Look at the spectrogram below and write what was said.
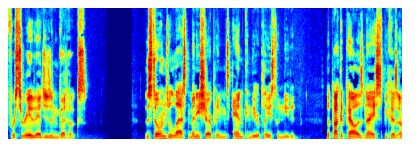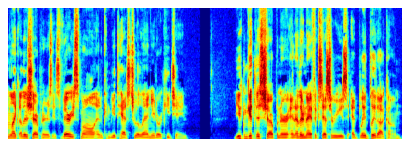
for serrated edges and gut hooks. The stones will last many sharpenings and can be replaced when needed. The Pocket Pal is nice because, unlike other sharpeners, it's very small and can be attached to a lanyard or keychain. You can get this sharpener and other knife accessories at bladeplay.com.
